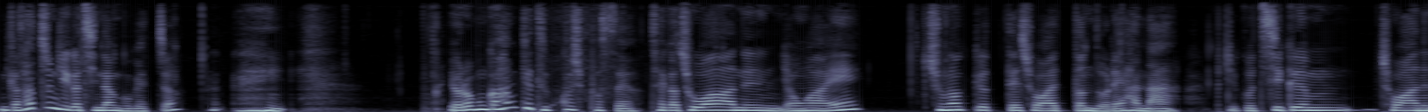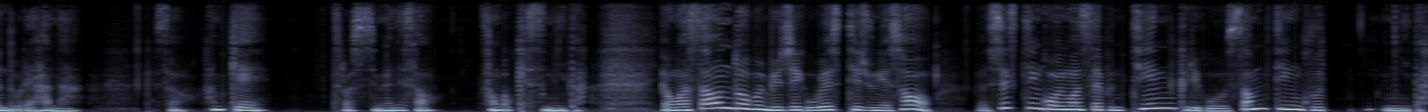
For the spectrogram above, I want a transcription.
그러니까 사춘기가 지난 거겠죠? 여러분과 함께 듣고 싶었어요. 제가 좋아하는 영화에 중학교 때 좋아했던 노래 하나, 그리고 지금 좋아하는 노래 하나. 그래서 함께 들었으면 해서 선곡했습니다. 영화 Sound of Music OST 중에서 16 Going on 17 그리고 Something Good입니다.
